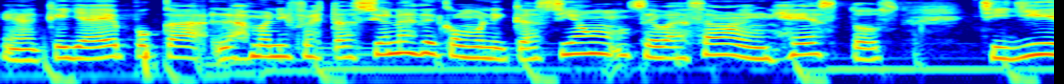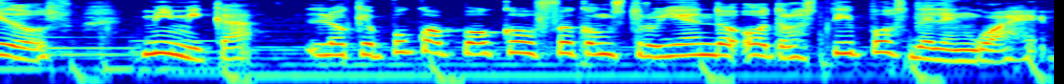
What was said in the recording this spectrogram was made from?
En aquella época, las manifestaciones de comunicación se basaban en gestos, chillidos, mímica, lo que poco a poco fue construyendo otros tipos de lenguaje.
